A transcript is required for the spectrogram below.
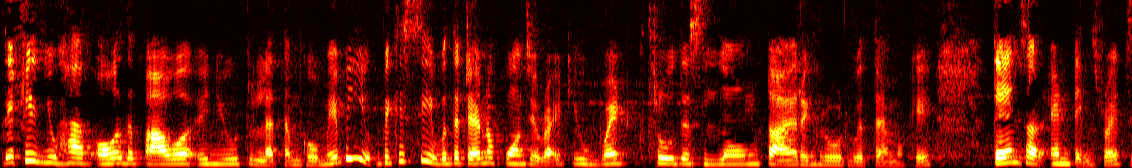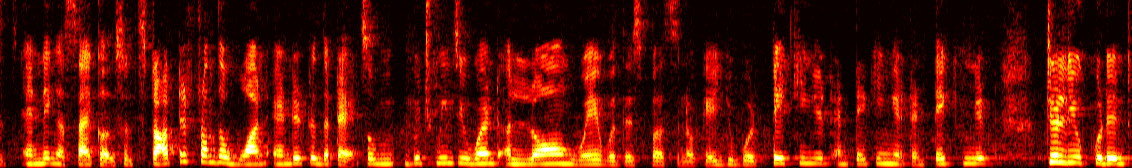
They feel you have all the power in you to let them go. Maybe you, because see, with the Ten of Wands, you're right, you went through this long, tiring road with them, okay? Tens are endings right? It's ending a cycle. So it started from the one ended to the ten. So which means you went a long way with this person okay? You were taking it and taking it and taking it till you couldn't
